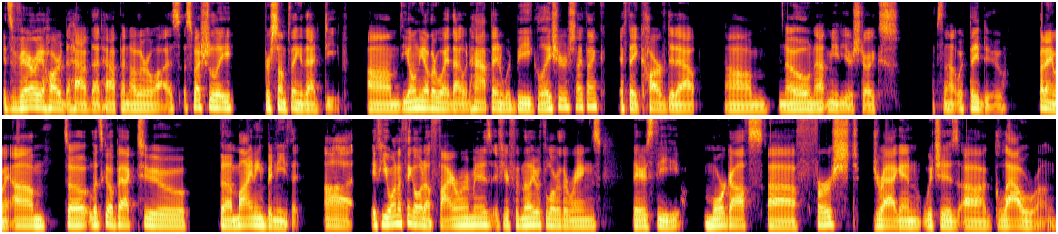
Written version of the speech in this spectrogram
It's very hard to have that happen otherwise, especially for something that deep. Um, the only other way that would happen would be glaciers, I think, if they carved it out. Um, no, not meteor strikes. That's not what they do. But anyway, um, so let's go back to the mining beneath it. Uh, if you want to think of what a fireworm is, if you're familiar with Lord of the Rings, there's the Morgoth's uh, first dragon, which is uh, Glaurung.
